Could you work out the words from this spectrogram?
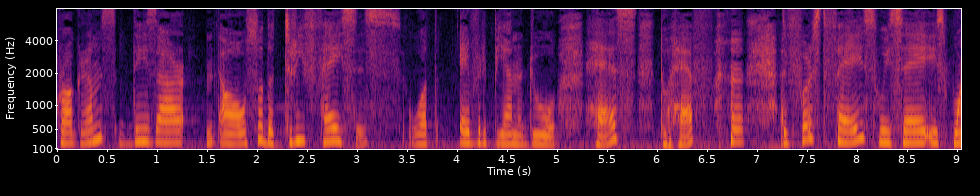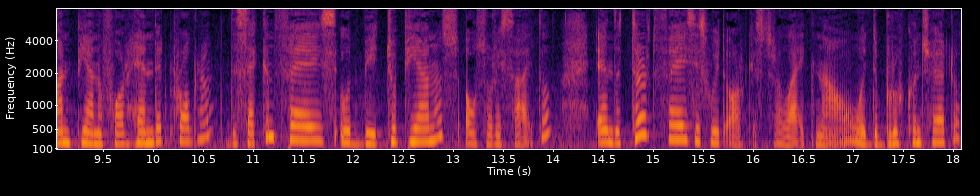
programs. These are also the three phases what every piano duo has to have. the first phase we say is one piano four-handed program. The second phase would be two pianos, also recital, and the third phase is with orchestra, like now with the Bruch concerto.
